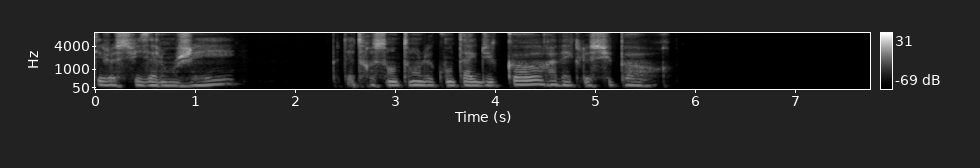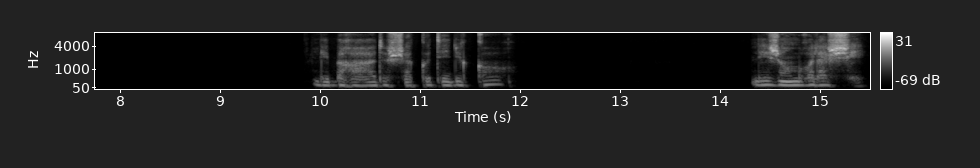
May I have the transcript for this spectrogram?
Si je suis allongée, peut-être sentant le contact du corps avec le support. Les bras de chaque côté du corps. Les jambes relâchées.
